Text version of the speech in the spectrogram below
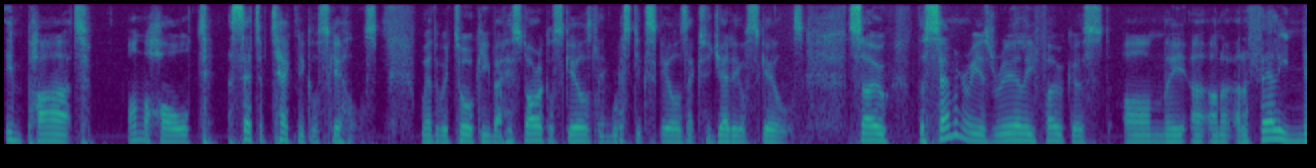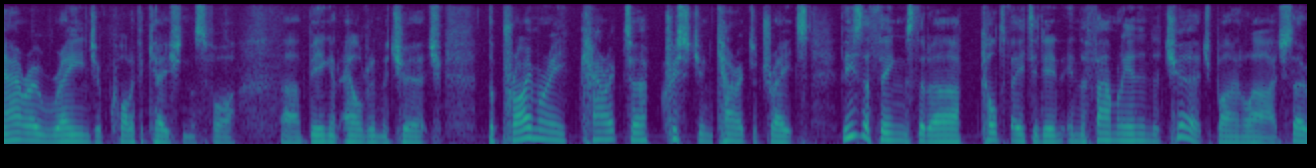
impart on the whole, a set of technical skills, whether we're talking about historical skills, linguistic skills, exegetical skills. So the seminary is really focused on the uh, on, a, on, a, fairly narrow range of qualifications for uh, being an elder in the church the primary character, Christian character traits, these are things that are cultivated in, in the family and in the church by and large. So,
